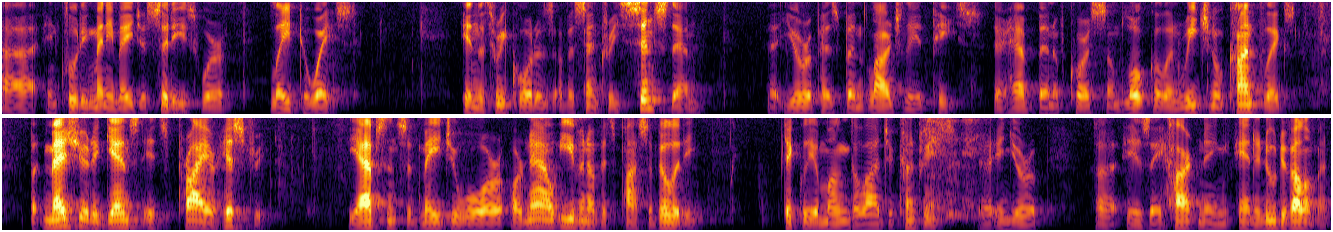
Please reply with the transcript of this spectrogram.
uh, including many major cities, were laid to waste. In the three quarters of a century since then, uh, Europe has been largely at peace. There have been, of course, some local and regional conflicts, but measured against its prior history, the absence of major war, or now even of its possibility, particularly among the larger countries uh, in Europe, uh, is a heartening and a new development.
